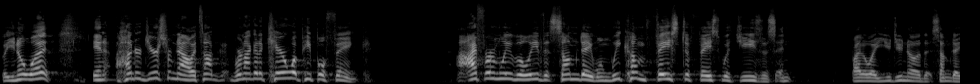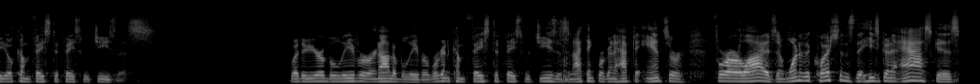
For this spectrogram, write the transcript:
But you know what? In 100 years from now, it's not, we're not going to care what people think. I firmly believe that someday when we come face to face with Jesus, and by the way, you do know that someday you'll come face to face with Jesus. Whether you're a believer or not a believer. We're going to come face to face with Jesus, and I think we're going to have to answer for our lives. And one of the questions that he's going to ask is,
